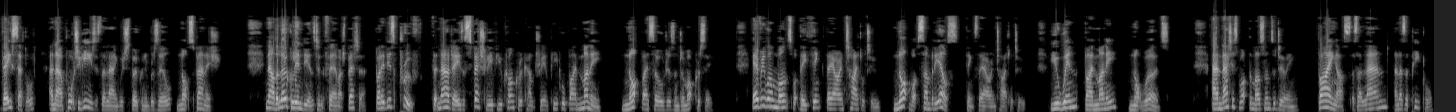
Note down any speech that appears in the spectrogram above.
They settled and now Portuguese is the language spoken in Brazil, not Spanish. Now the local Indians didn't fare much better, but it is proof that nowadays especially if you conquer a country and people by money, not by soldiers and democracy. Everyone wants what they think they are entitled to, not what somebody else thinks they are entitled to. You win by money, not words. And that is what the Muslims are doing, buying us as a land and as a people,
